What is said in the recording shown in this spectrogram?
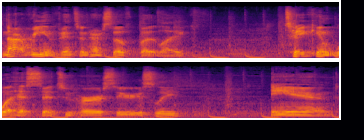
not reinventing herself, but like taken what has said to her seriously and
